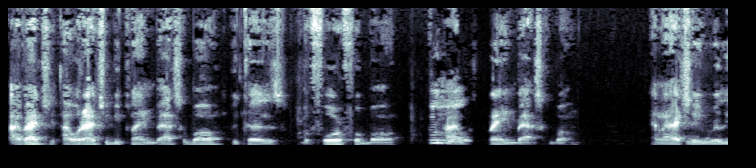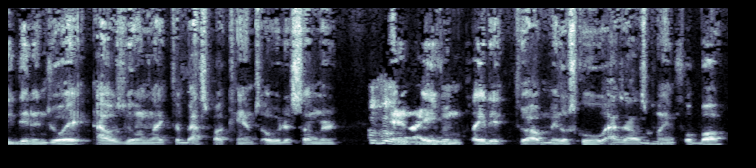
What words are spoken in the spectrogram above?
I've actually I would actually be playing basketball because before football mm-hmm. I was playing basketball, and I actually mm-hmm. really did enjoy it. I was doing like the basketball camps over the summer, mm-hmm. and I even played it throughout middle school as I was mm-hmm. playing football.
